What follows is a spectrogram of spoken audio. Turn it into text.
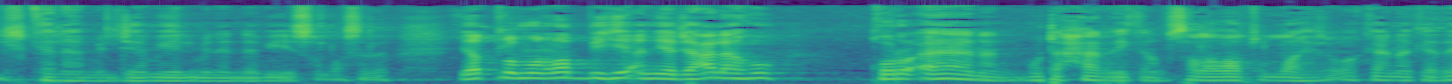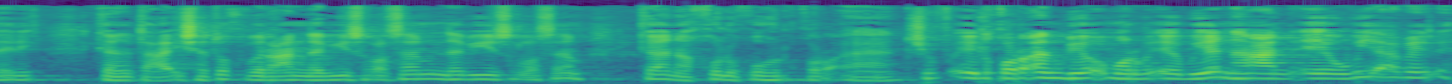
الكلام الجميل من النبي صلى الله عليه وسلم. يطلب من ربه أن يجعله قرآنا متحركا صلوات الله وكان كذلك. كانت عائشة تخبر عن النبي صلى الله عليه وسلم النبي صلى الله عليه وسلم كان خلقه القرآن. شوف إيه القرآن بيأمر بإيه وبينهى عن إيه وبيعمل إيه.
